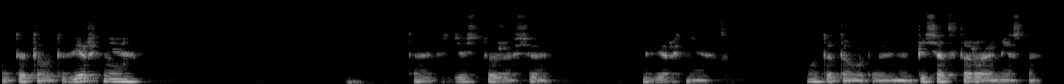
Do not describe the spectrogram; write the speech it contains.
Вот это вот верхнее. Так, здесь тоже все верхнее. Вот это вот возьмем. 52 место.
